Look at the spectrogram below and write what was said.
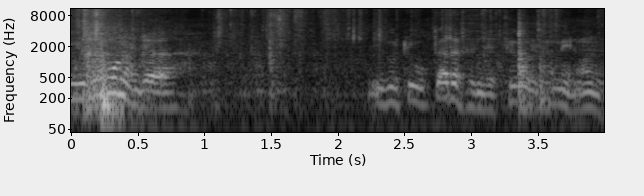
밑에 이 부분은 이제 이거 쭉 따라서 이제 저걸 하면은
